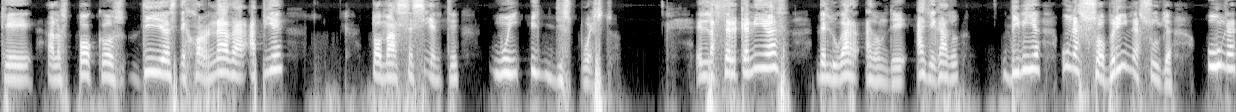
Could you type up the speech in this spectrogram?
Que a los pocos días de jornada a pie, Tomás se siente muy indispuesto. En las cercanías del lugar a donde ha llegado, vivía una sobrina suya, una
